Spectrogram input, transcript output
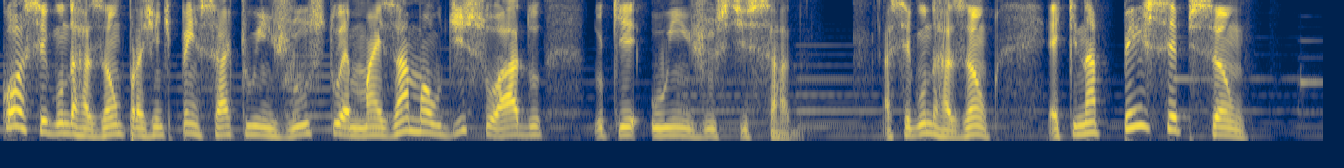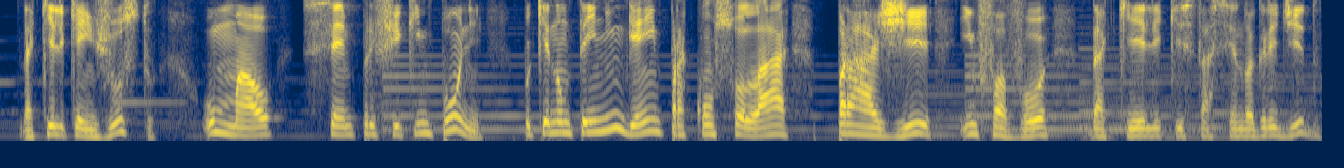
Qual a segunda razão para a gente pensar que o injusto é mais amaldiçoado do que o injustiçado? A segunda razão é que, na percepção daquele que é injusto, o mal sempre fica impune, porque não tem ninguém para consolar, para agir em favor daquele que está sendo agredido.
